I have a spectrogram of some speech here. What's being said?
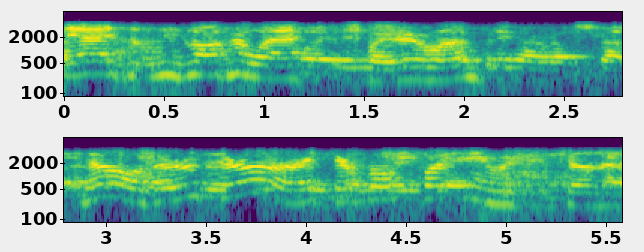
yeah, he's, walking away. Spider one? No, they're, they're all right, they're both fighting with each other.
